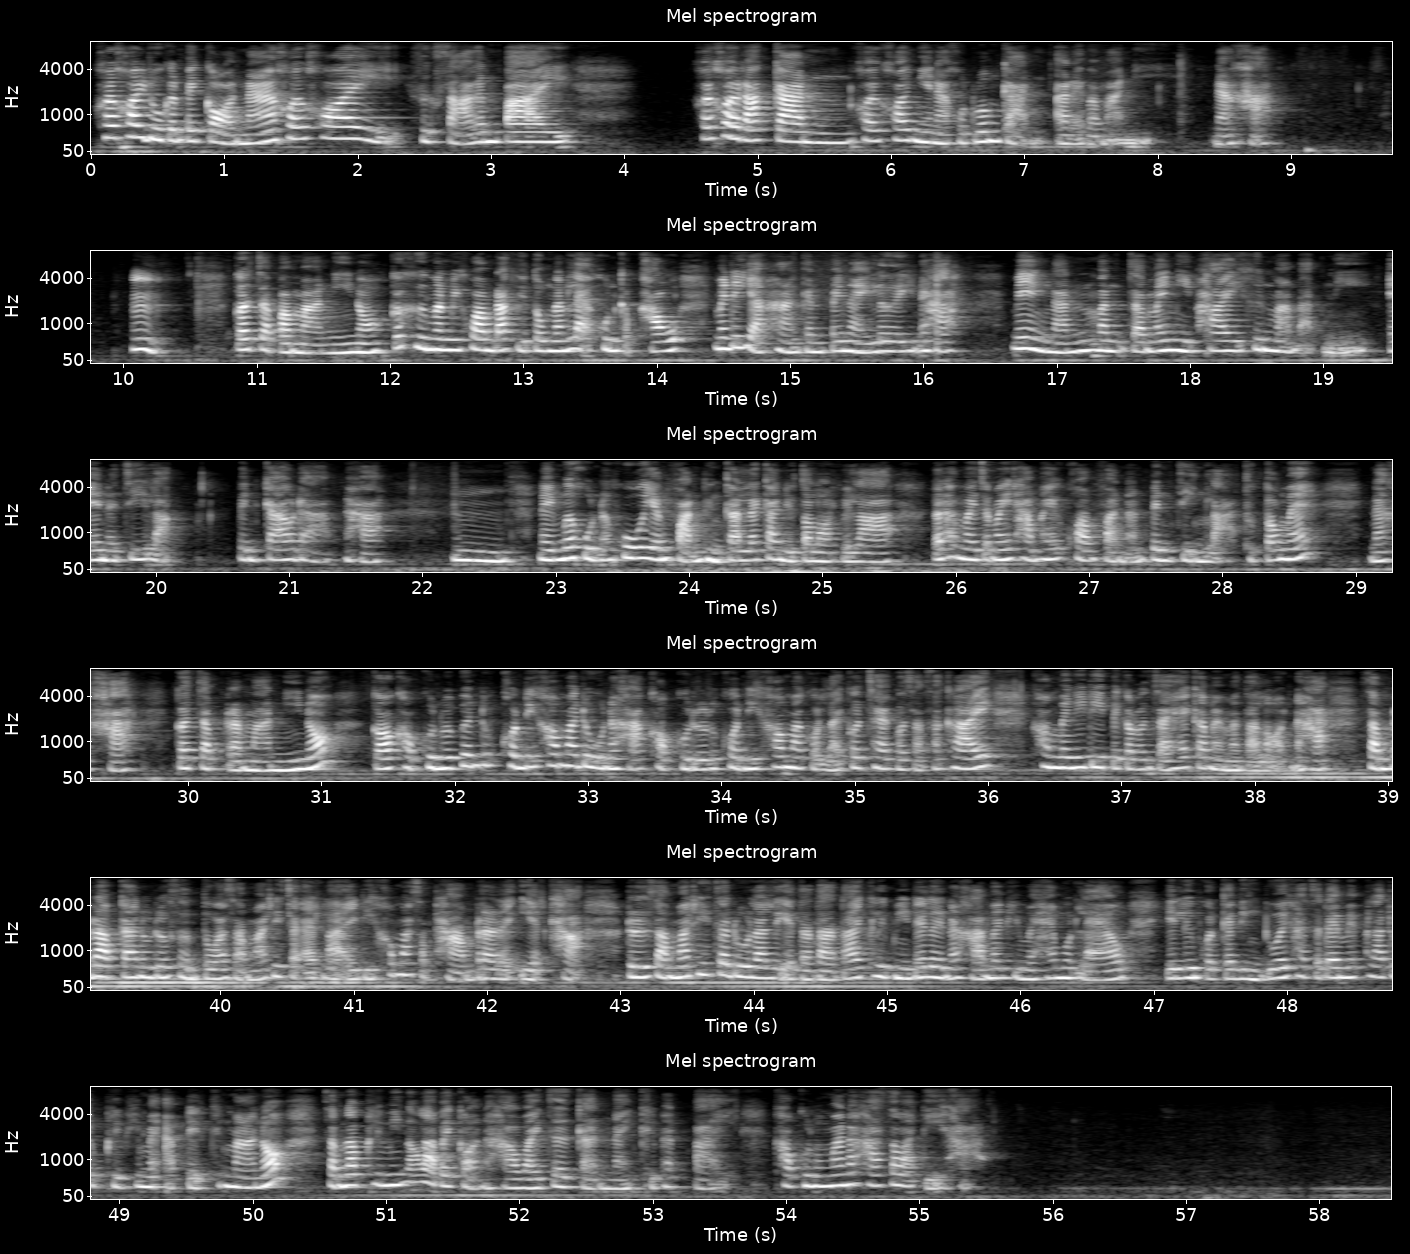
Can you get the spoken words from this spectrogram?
ค่อยๆดูกันไปก่อนนะ ค่อยๆศึกษากันไป ค่อยๆรักกัน ค่อยๆมีอนาคตร่วมกันอะไรประมาณนี้นะคะ อืม ก็จะประมาณนี้เนาะก็คือมันมีความรักอยู่ตรงนั้นแหละคุณกับเขาไม่ได้อยากห่างกันไปไหนเลยนะคะ ไม่อย่างนั้นมันจะไม่มีไพ่ขึ้นมาแบบนี้ energy หลักเป็นก้าวดาบนะคะ อืมในเมื่อคุณทั้งคู่ก็ยังฝันถึงกันและกันอยู่ตลอดเวลา แล้วทำไมจะไม่ทำให้ความฝันนั้นเป็นจริงล่ะ ถูกต้องไหมนะคะ ก็จะประมาณนี้เนาะก็ขอบคุณเพื่อนๆทุกคนที่เข้ามาดูนะคะ ขอบคุณทุกคนที่เข้ามากดไลค์กดแชร์กด subscribe คอมเมนต์ดีๆเป็นกำลังใจให้กันใหม่มาตลอดนะคะสำหรับการดูดวงส่วนตัวสามารถที่จะแอดไลน์ ID เข้ามาสอบถามรายละเอียดค่ะ หรือสามารถที่จะดูรายละเอียดต่างๆใต้คลิปนี้ได้เลยนะคะไม่พิมพ์ไว้ให้หมดแล้ว อย่าลืมกดกระดิ่งด้วยค่ะจะได้ไม่พลาดทุกคลิปที่ใหม่อัปเดตขึ้นมาเนาะสำหรับคลิปนี้ต้องลาไปก่อนนะคะไว้เจอกันในคลิปถัดไป ขอบคุณมากๆนะคะ สวัสดีค่ะ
